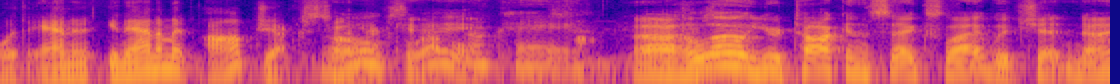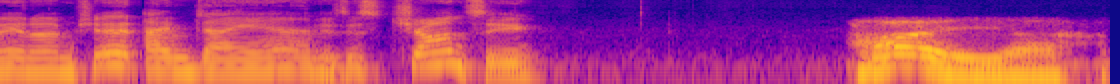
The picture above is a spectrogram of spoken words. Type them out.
with anim- inanimate objects to the next Okay. level. Okay. Uh, hello, you're talking sex live with Chet and Diane. I'm Chet. I'm Diane. Is this Chauncey? Hi, uh,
